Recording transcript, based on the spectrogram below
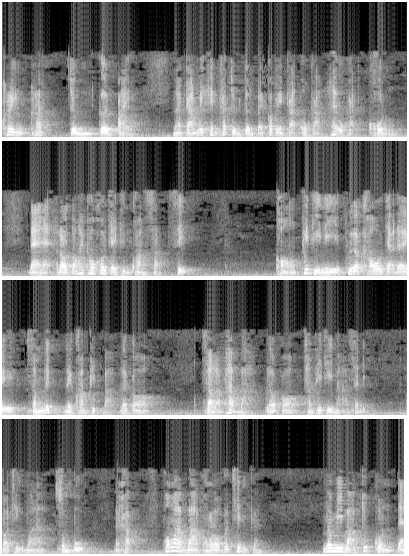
เคร่งครัดจนเกินไปนะการไม่เคร่งครัดจนเกินไป ก็เป็นการโอกาสให้โอกาสคน แต่เราต้องให้เขาเข้าใจถึงความศักดิ์สิทธิ์ ของพิธีนี้เพื่อเขาจะได้สำนึกในความผิดบาปแล้วก็สารภาพบาปแล้วก็ทำพิธีมหาสนิทก็ถือว่าสมบูรณ์นะครับ เพราะว่าบาปของเราก็เช่นกัน เรามีบาปทุกคน แต่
